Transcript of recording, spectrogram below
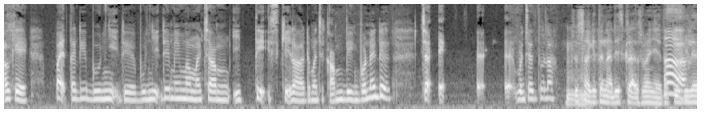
Okay Part tadi bunyi dia Bunyi dia memang macam Itik sikit lah Ada macam kambing pun ada Macam eh, eh, Macam tu lah. Susah kita nak describe sebenarnya. Tapi Ah. bila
